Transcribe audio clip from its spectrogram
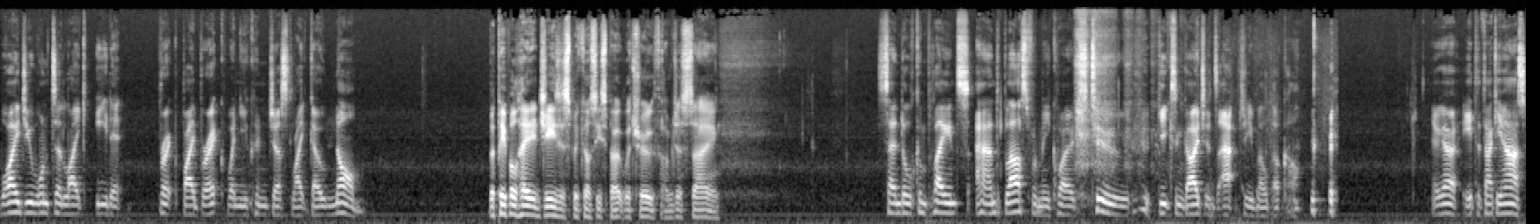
Why do you want to like eat it brick by brick when you can just like go nom? The people hated Jesus because he spoke the truth. I'm just saying. Send all complaints and blasphemy quotes to geeksandgaijins at gmail.com. Here we go. Itadakimasu.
